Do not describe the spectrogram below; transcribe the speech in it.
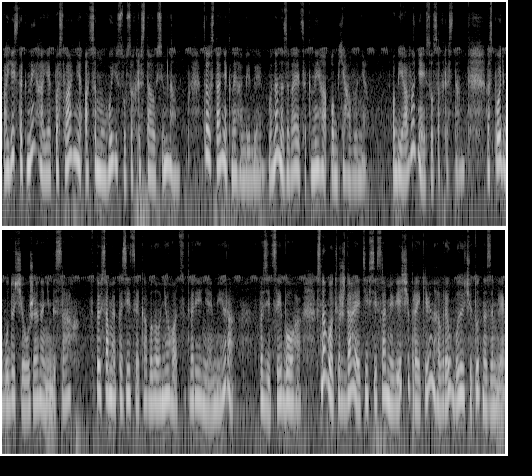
а є та книга як послання від самого Ісуса Христа усім нам. Це остання книга Біблії. Вона називається Книга об'явлення. Об'явлення Ісуса Христа. Господь, будучи уже на небесах, в той самій позиції, яка була у нього від сотворення міра, в позиції Бога, знову утверждає ті всі самі віші, про які він говорив, будучи тут на землі.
